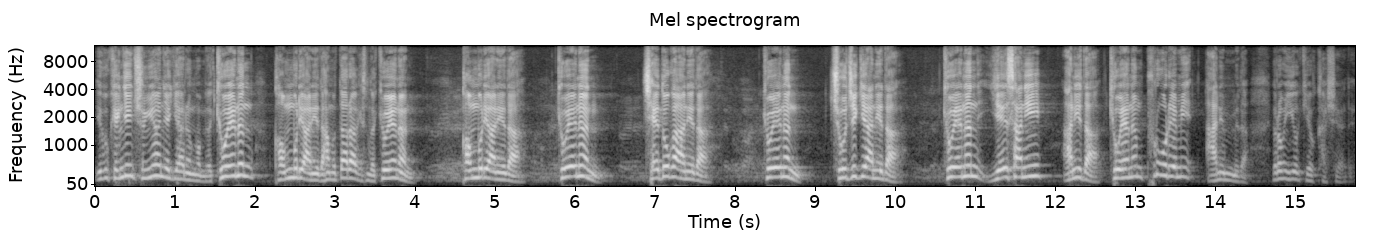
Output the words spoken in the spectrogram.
이거 굉장히 중요한 얘기하는 겁니다. 교회는 건물이 아니다. 한번 따라하겠습니다. 교회는 건물이 아니다. 교회는 제도가 아니다. 교회는 조직이 아니다. 교회는 예산이 아니다. 교회는 프로그램이 아닙니다. 여러분 이거 기억하셔야 돼요.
